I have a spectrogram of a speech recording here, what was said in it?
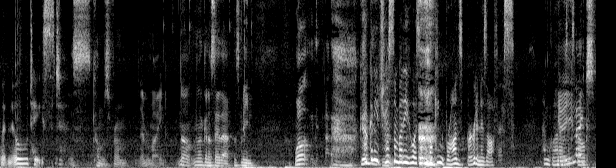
but no taste. This comes from. Never mind. No, I'm not gonna say that. That's mean. Well, good. How can you trust somebody who has a fucking bronze bird in his office? I'm glad Yeah, I was he expelled. likes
